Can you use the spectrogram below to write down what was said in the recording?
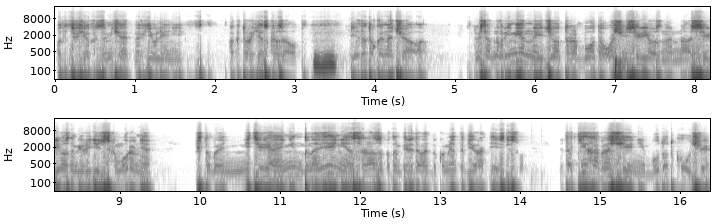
вот этих всех замечательных явлений, о которых я сказал. Угу. И это только начало. То есть одновременно идет работа очень серьезная на серьезном юридическом уровне – чтобы, не теряя ни мгновения, сразу потом передавать документы в Европейский суд. И таких обращений будут кучи.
